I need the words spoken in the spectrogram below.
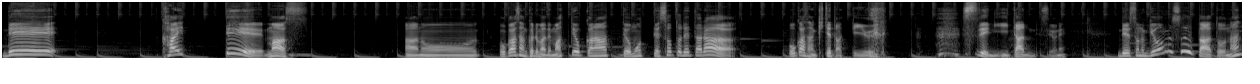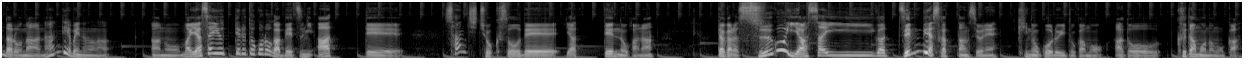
で帰ってまああのーお母さん来るまで待ってよっかなって思って外出たらお母さん来てたっていう すでにいたんですよね。でその業務スーパーとなんだろうななんて言えばいいのかなあの、まあ、野菜売ってるところが別にあって産地直送でやってんのかな。だからすごい野菜が全部安かったんですよね。キノコ類とかも。あと果物もか。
